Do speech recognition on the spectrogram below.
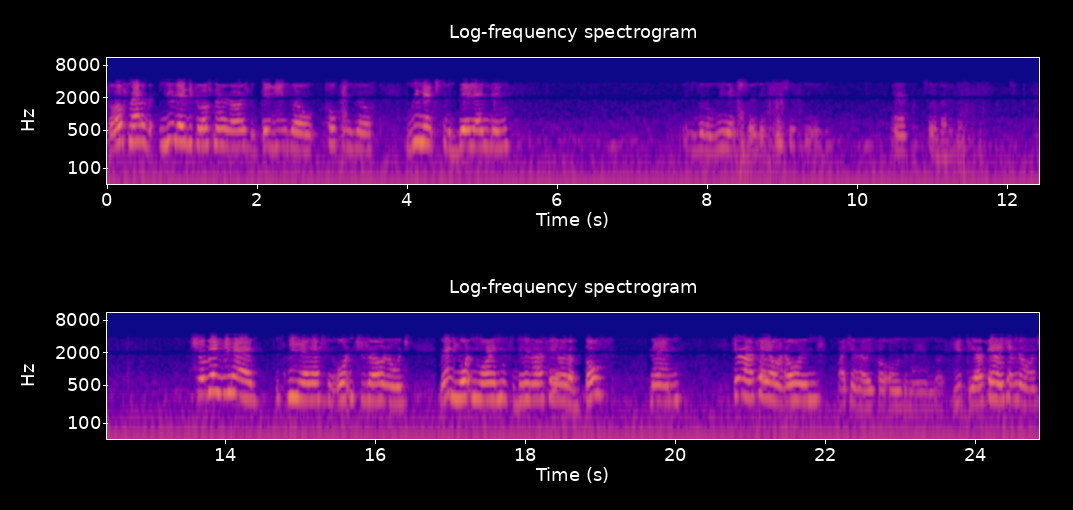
The Los Matadors, New Day beat the Los Matadors with Big E's little, Kofi's little remix to the big ending. A little remix to the of better. So then we had this BNS and Orton, Cesaro, and Owens. Randy Orton won after doing an RKO to both men. Did an RKO on Owens. I can't really call Owens a man, but the RKO on Kevin Owens.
